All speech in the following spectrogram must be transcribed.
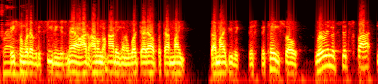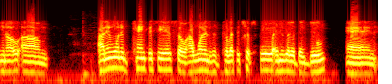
Probably. based on whatever the seeding is now. I, don't- I don't know how they're going to work that out, but that might that might be the, the the case. So we're in the sixth spot. You know, um, I didn't want to tank this year, so I wanted to, to let the chips fall anywhere that they do. And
